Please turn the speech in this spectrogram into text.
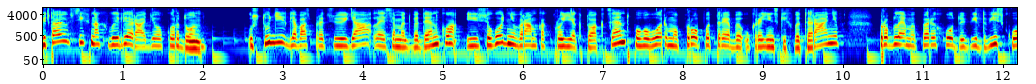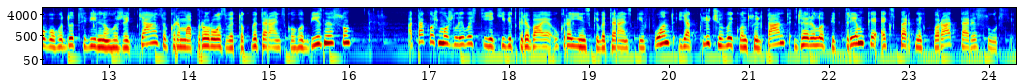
Вітаю всіх на хвилі Радіо Кордон. У студії для вас працюю я, Леся Медведенко, і сьогодні в рамках проєкту Акцент поговоримо про потреби українських ветеранів, проблеми переходу від військового до цивільного життя, зокрема про розвиток ветеранського бізнесу, а також можливості, які відкриває Український ветеранський фонд як ключовий консультант, джерело підтримки, експертних порад та ресурсів.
